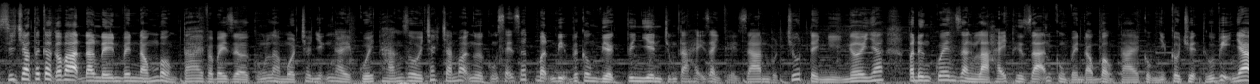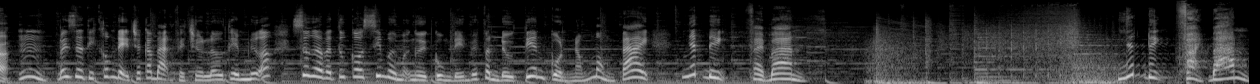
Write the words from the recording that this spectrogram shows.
Xin chào tất cả các bạn đang đến với Nóng Bỏng Tai và bây giờ cũng là một trong những ngày cuối tháng rồi chắc chắn mọi người cũng sẽ rất bận bịu với công việc tuy nhiên chúng ta hãy dành thời gian một chút để nghỉ ngơi nhé và đừng quên rằng là hãy thư giãn cùng với Nóng Bỏng Tai cùng những câu chuyện thú vị nhá Ừ, bây giờ thì không để cho các bạn phải chờ lâu thêm nữa. Sugar và Tuko xin mời mọi người cùng đến với phần đầu tiên của Nóng Bỏng Tai. Nhất định phải bàn. Nhất định phải ban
